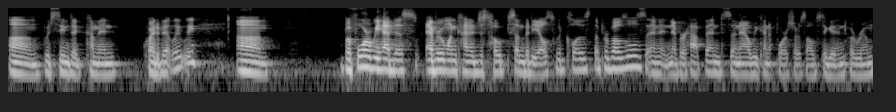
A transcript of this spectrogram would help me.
um, which seem to come in quite a bit lately. Um, before we had this, everyone kind of just hoped somebody else would close the proposals, and it never happened. So now we kind of force ourselves to get into a room.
